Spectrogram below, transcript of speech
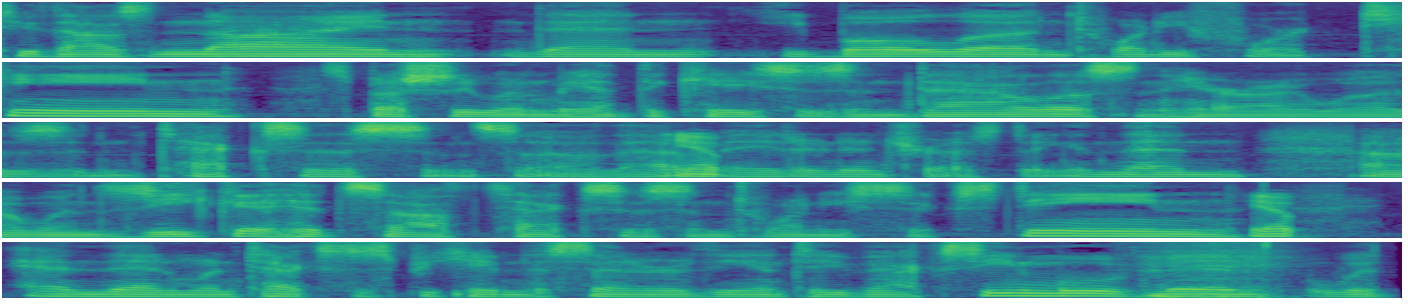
2009, then Ebola in 2014, especially when we had the cases in Dallas, and here I was in Texas, and so that Yep. made it interesting. And then uh, when Zika hit South Texas in 2016, Yep. and then when Texas became the center of the anti-vaccine movement with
